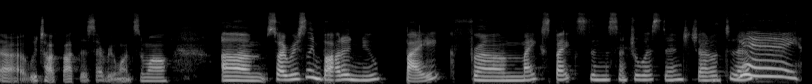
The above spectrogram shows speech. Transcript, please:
Uh, we talk about this every once in a while. Um, so I recently bought a new bike from Mike's Bikes in the Central West End. Shout out to them. Yay!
